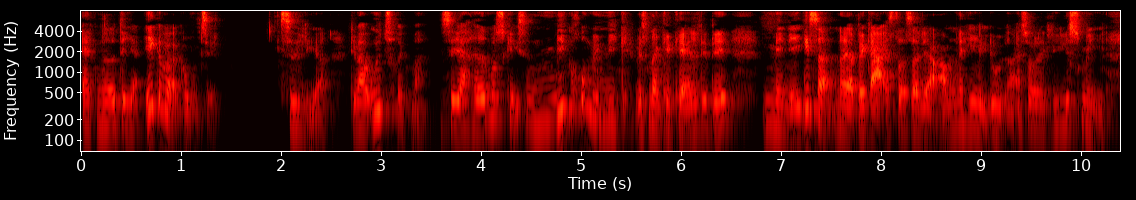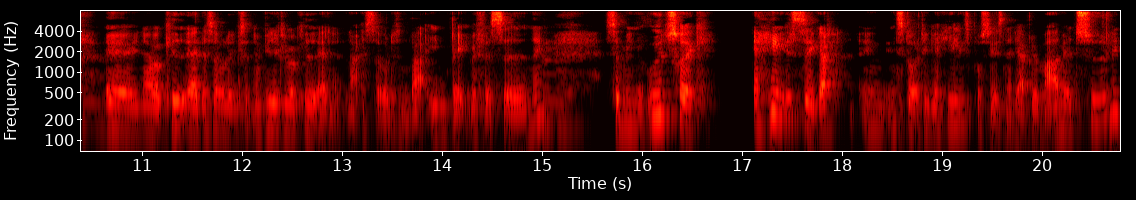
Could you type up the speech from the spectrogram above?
At noget af det, jeg ikke var god til tidligere, det var at udtrykke mig. Så jeg havde måske sådan en mikromimik, hvis man kan kalde det det, men ikke sådan, når jeg begejstrede, så er det armene helt ud. Nej, så var det et lille smil. Mm. Øh, når jeg var ked af det, så var det ikke sådan, jeg virkelig var ked af det. Nej, så var det sådan bare inde bag ved facaden. Ikke? Mm. Så min udtryk er helt sikkert en, en stor del af helingsprocessen, at jeg blev meget mere tydelig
